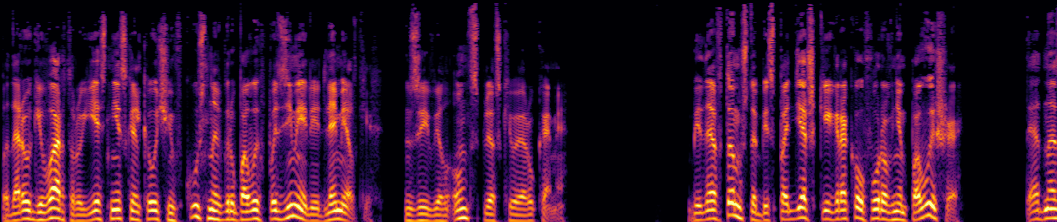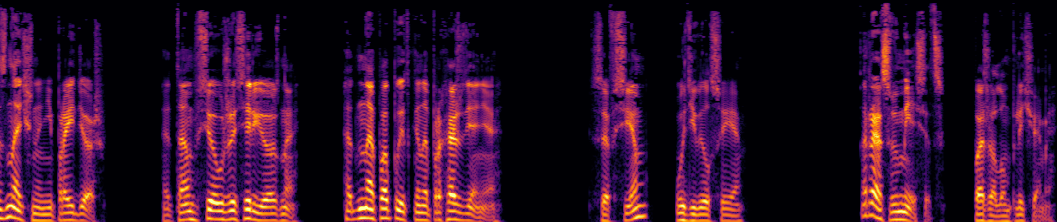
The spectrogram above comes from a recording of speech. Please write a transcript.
«По дороге в Артуру есть несколько очень вкусных групповых подземелий для мелких», — заявил он, всплескивая руками. «Беда в том, что без поддержки игроков уровнем повыше ты однозначно не пройдешь. А там все уже серьезно. Одна попытка на прохождение. Совсем? Удивился я. Раз в месяц, пожал он плечами.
